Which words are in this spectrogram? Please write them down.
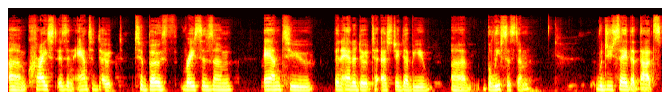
um, Christ is an antidote to both racism and to an antidote to SJW uh, belief system. Would you say that that's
